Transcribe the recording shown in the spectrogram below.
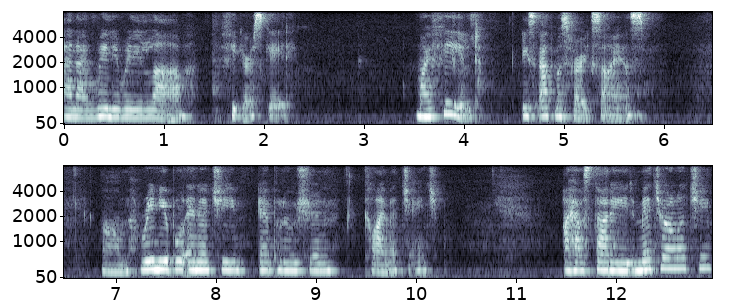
and I really, really love figure skating. My field is atmospheric science, um, renewable energy, air pollution, climate change. I have studied meteorology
